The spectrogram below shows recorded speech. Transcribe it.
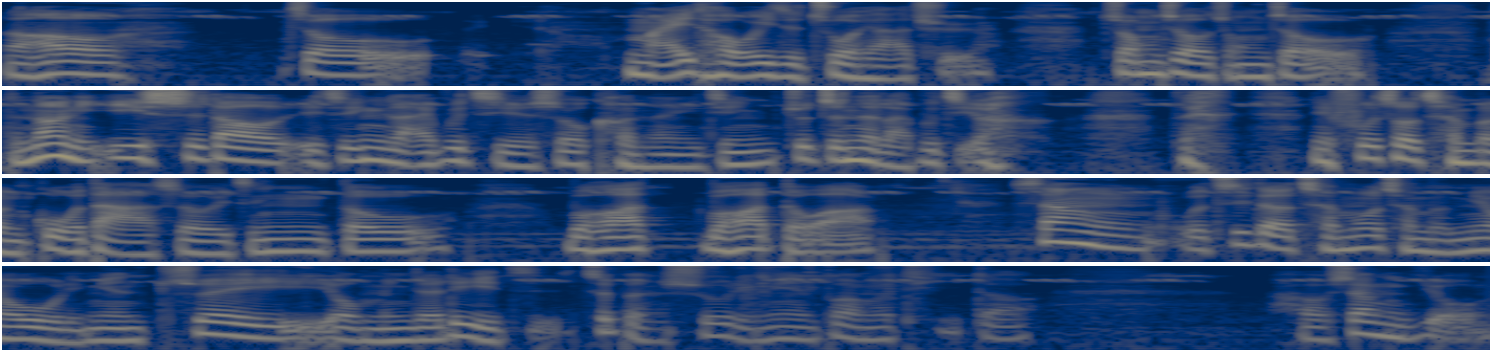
然后就埋头一直做下去。终究，终究，等到你意识到已经来不及的时候，可能已经就真的来不及了。对你付出成本过大的时候，已经都不花不花抖啊。像我记得《沉没成本谬误》里面最有名的例子，这本书里面不知道有没有提到，好像有，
